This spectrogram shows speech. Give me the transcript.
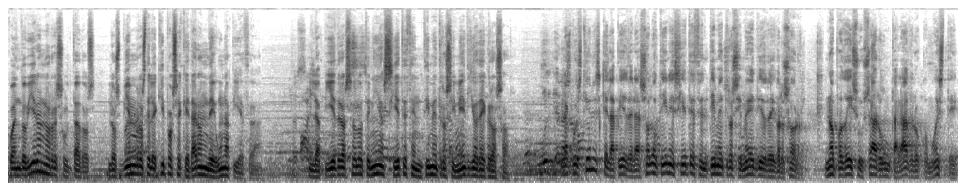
Cuando vieron los resultados, los miembros del equipo se quedaron de una pieza. La piedra solo tenía 7 centímetros y medio de grosor. La cuestión es que la piedra solo tiene 7 centímetros y medio de grosor. No podéis usar un taladro como este.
